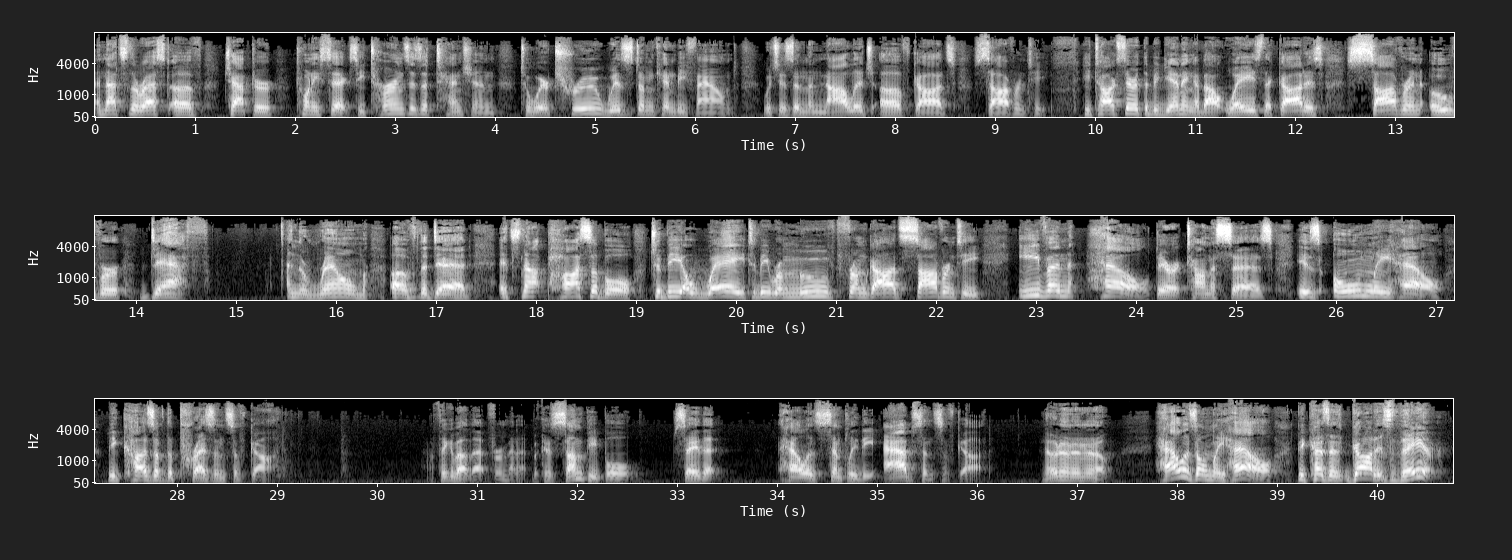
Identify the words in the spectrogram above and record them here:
And that's the rest of chapter 26. He turns his attention to where true wisdom can be found, which is in the knowledge of God's sovereignty. He talks there at the beginning about ways that God is sovereign over death and the realm of the dead. It's not possible to be away, to be removed from God's sovereignty. Even hell, Derek Thomas says, is only hell because of the presence of God. Think about that for a minute, because some people say that hell is simply the absence of God. No, no, no, no, no. Hell is only hell because God is there.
